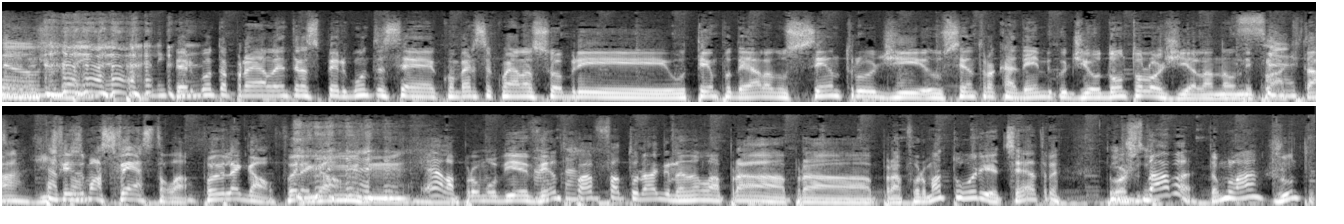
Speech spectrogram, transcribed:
Não, não tem Metallica. Pergunta pra ela, entre as perguntas, é, conversa com ela sobre o tempo dela no centro de, o centro acadêmico de odontologia lá na Uniplac, Certo, tá? A gente tá fez bom. umas festas lá, foi legal, foi legal. Uhum. ela promovia evento tá. pra faturar grana lá pra, pra, pra formatura e etc. Eu ajudava, tamo lá, junto.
